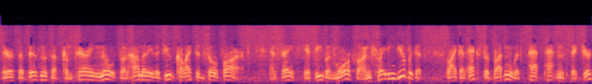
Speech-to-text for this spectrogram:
there's the business of comparing notes on how many that you've collected so far. And say, it's even more fun trading duplicates, like an extra button with Pat Patton's picture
